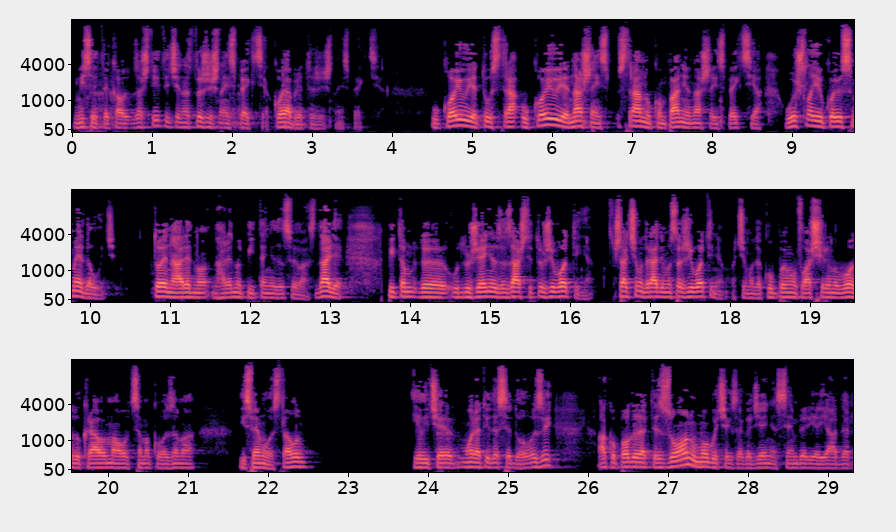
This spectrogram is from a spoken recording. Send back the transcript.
Mislite kao zaštitit će nas tržišna inspekcija. Koja bre tržišna inspekcija? U koju je, tu stra, u koju je naša stranu kompaniju naša inspekcija ušla i u koju sme da uđe. To je naredno, naredno pitanje za sve vas. Dalje, pitam e, udruženja za zaštitu životinja. Šta ćemo da radimo sa životinjama? Hoćemo da kupujemo flaširanu vodu kravama, ovcama, kozama i svemu ostalom? Ili će morati da se dovozi? Ako pogledate zonu mogućeg zagađenja Semberija, Jadar,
